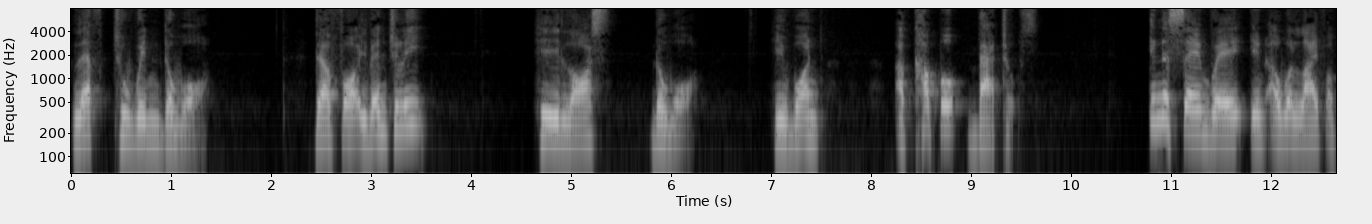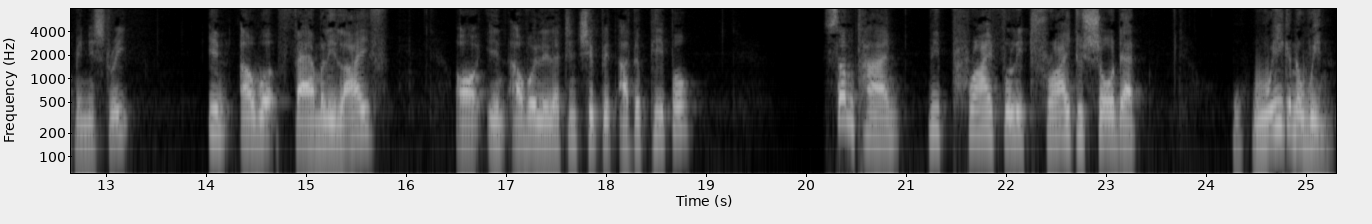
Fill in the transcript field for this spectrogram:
left to win the war. Therefore, eventually, he lost the war. He won a couple battles. In the same way, in our life of ministry, in our family life, or in our relationship with other people, sometimes we pridefully try to show that we're going to win.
